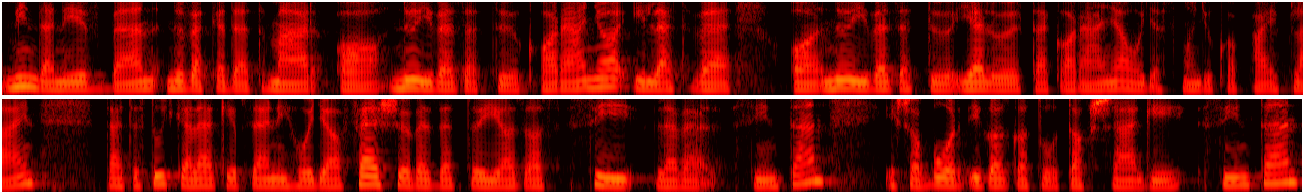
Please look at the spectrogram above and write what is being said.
minden évben növekedett már a női vezetők aránya, illetve a női vezető jelöltek aránya, hogy ezt mondjuk a pipeline. Tehát ezt úgy kell elképzelni, hogy a felső vezetői, azaz C-level szinten, és a board igazgató tagsági szinten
